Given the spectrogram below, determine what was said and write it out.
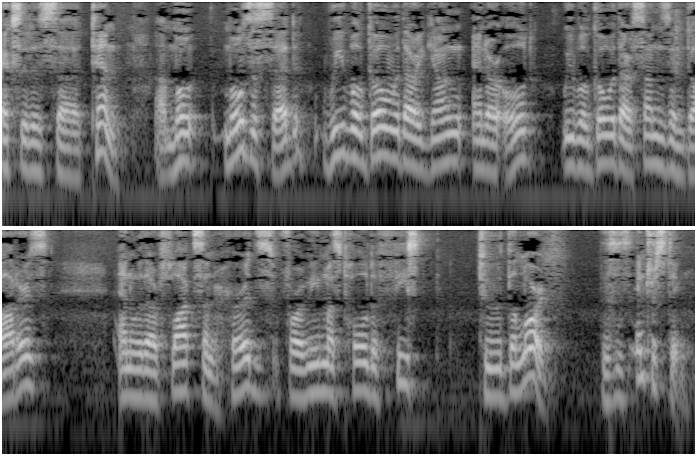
Exodus uh, 10. Uh, Mo- Moses said, We will go with our young and our old, we will go with our sons and daughters, and with our flocks and herds, for we must hold a feast to the Lord. This is interesting.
